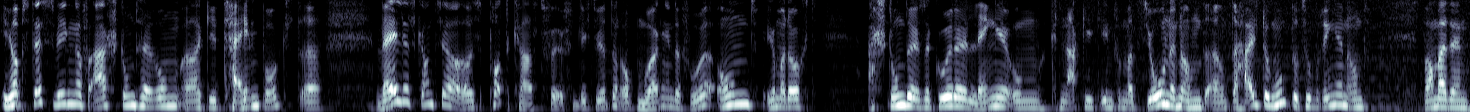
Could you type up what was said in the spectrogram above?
Ich habe es deswegen auf eine Stunde herum äh, getimeboxt, äh, weil das Ganze ja als Podcast veröffentlicht wird, dann ab morgen in der Früh. Und ich habe mir gedacht, eine Stunde ist eine gute Länge, um knackig Informationen und Unterhaltung unterzubringen. Und wenn man den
